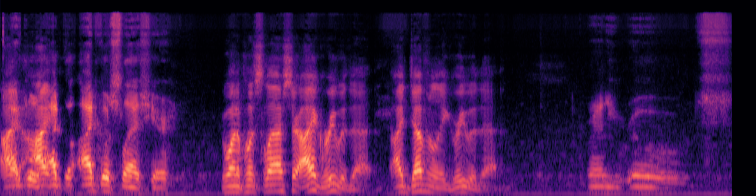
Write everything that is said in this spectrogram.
I, I'd go, I, I'd go, I'd go Slash here. You want to put Slash there? I agree with that. I definitely agree with that. Randy Rhoads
